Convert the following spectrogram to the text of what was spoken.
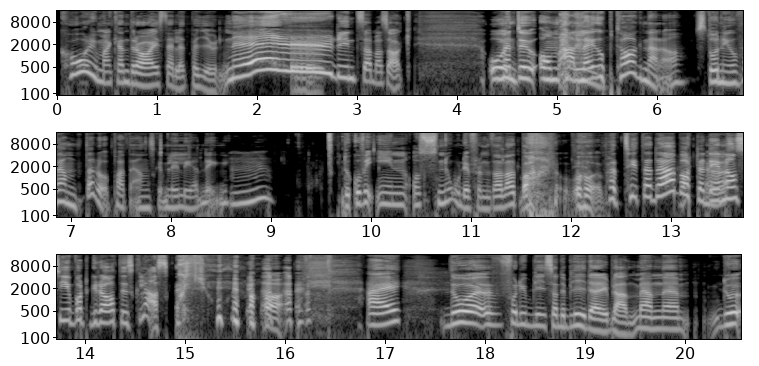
korg man kan dra istället på hjul. Nej, det är inte samma sak. Och, Men du, om alla är upptagna då? Står ni och väntar då på att en ska bli ledig? mm, då går vi in och snor det från ett annat barn. Och, Titta där borta, det är Ja. någon som ger bort gratis glass. Ja. Nej, då får det bli som det blir där ibland. Men eh, då,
